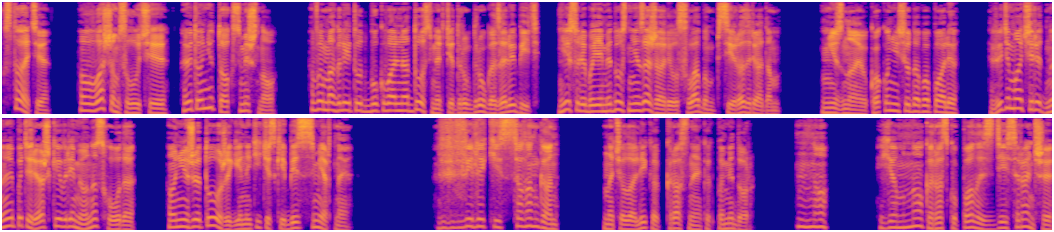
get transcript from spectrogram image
«Кстати, в вашем случае это не так смешно. Вы могли тут буквально до смерти друг друга залюбить, если бы я медуз не зажарил слабым пси-разрядом. Не знаю, как они сюда попали. Видимо, очередные потеряшки времен исхода. Они же тоже генетически бессмертные». «Великий Саланган, начала Лика, красная как помидор. «Но я много раз купалась здесь раньше,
